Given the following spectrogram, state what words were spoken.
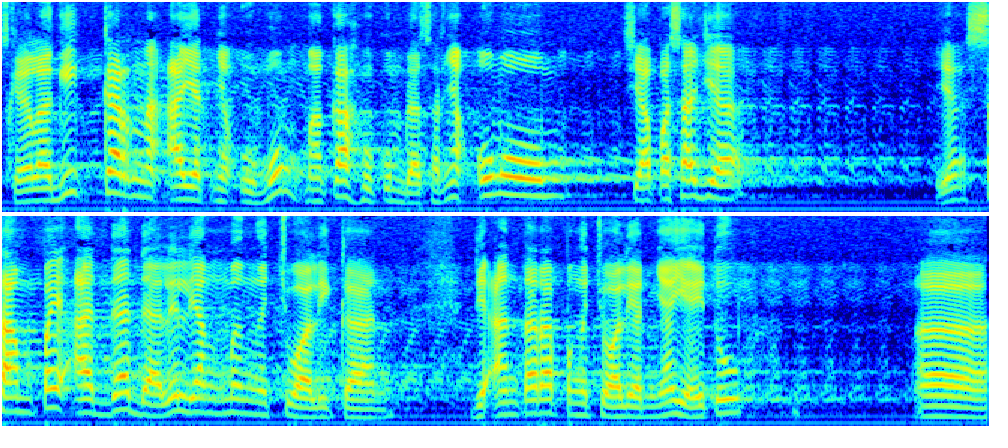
Sekali lagi, karena ayatnya umum, maka hukum dasarnya umum. Siapa saja ya sampai ada dalil yang mengecualikan di antara pengecualiannya yaitu uh,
